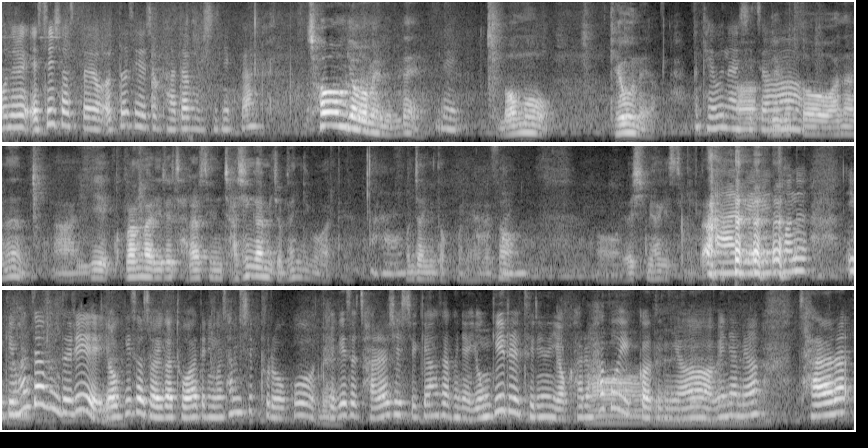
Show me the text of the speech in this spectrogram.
오늘 애쓰셨어요. 어떠세요? 좀 받아보시니까. 처음 경험했는데 네, 너무 개운해요. 개운하시죠? 아, 그리고 또 하나는 아 이게 구강 관리를 잘할 수 있는 자신감이 좀 생긴 것 같아요. 아, 원장님 덕분에 그래서 아니. 어, 열심히 하겠습니다. 아, 네. 저는 이게 환자분들이 여기서 저희가 도와드린 건 30%고 네. 댁에서 잘하실 수 있게 항상 그냥 용기를 드리는 역할을 아, 하고 있거든요. 네, 네. 왜냐면 잘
